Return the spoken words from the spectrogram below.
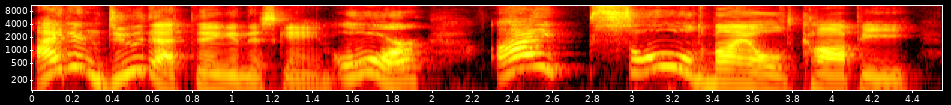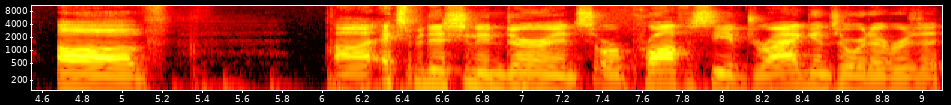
I didn't do that thing in this game. Or I sold my old copy of uh, Expedition Endurance or Prophecy of Dragons or whatever.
